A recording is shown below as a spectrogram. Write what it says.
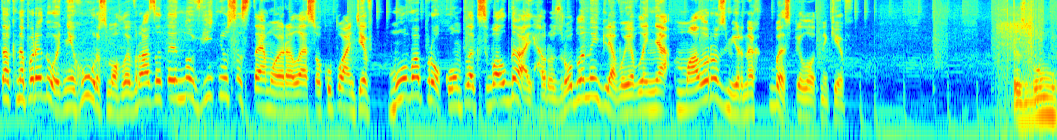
Так напередодні ГУР змогли вразити новітню систему РЛС окупантів. Мова про комплекс Валдай, розроблений для виявлення малорозмірних безпілотників. СБУ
